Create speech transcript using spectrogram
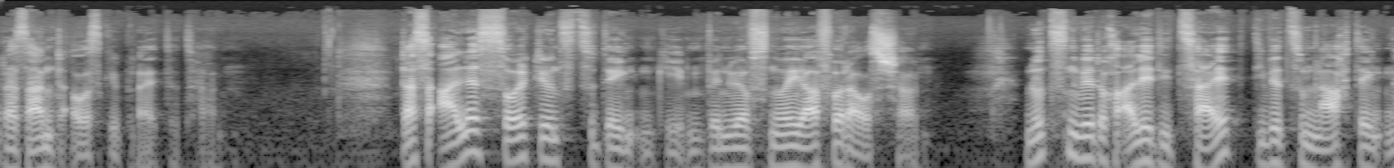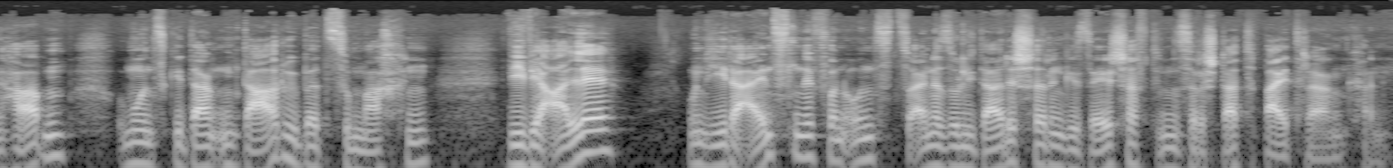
rasant ausgebreitet haben. Das alles sollte uns zu denken geben, wenn wir aufs neue Jahr vorausschauen. Nutzen wir doch alle die Zeit, die wir zum Nachdenken haben, um uns Gedanken darüber zu machen, wie wir alle und jeder einzelne von uns zu einer solidarischeren Gesellschaft in unserer Stadt beitragen kann.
